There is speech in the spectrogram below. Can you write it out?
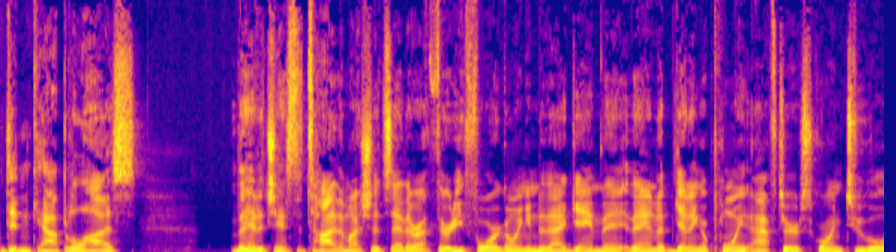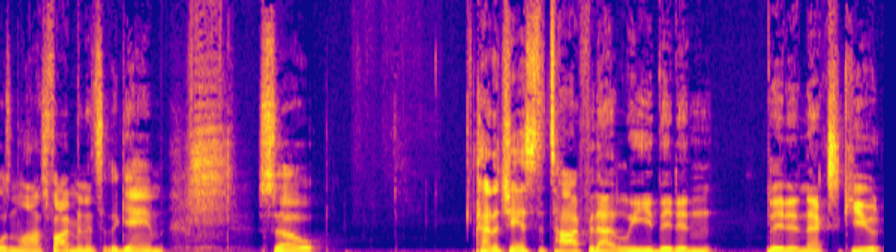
Didn't capitalize. They had a chance to tie them, I should say. They're at 34 going into that game. They they end up getting a point after scoring two goals in the last five minutes of the game. So had a chance to tie for that lead. They didn't they didn't execute.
